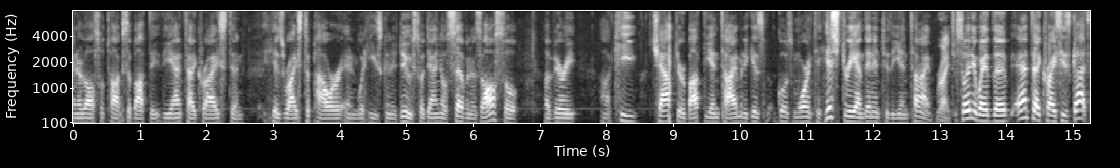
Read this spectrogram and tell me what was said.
and it also talks about the, the Antichrist and his rise to power and what he's going to do. So Daniel 7 is also a very uh, key chapter about the end time, and it gives goes more into history and then into the end time. Right. So anyway, the Antichrist, he's got.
